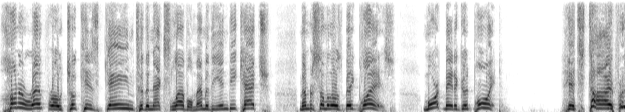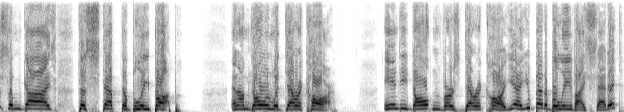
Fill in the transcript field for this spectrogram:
Hunter Renfrow took his game to the next level. Remember the Indy catch? Remember some of those big plays? Mort made a good point. It's time for some guys to step the bleep up. And I'm going with Derek Carr. Andy Dalton versus Derek Carr. Yeah, you better believe I said it.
